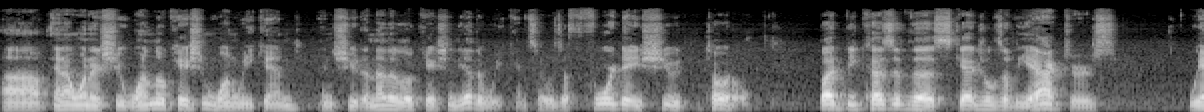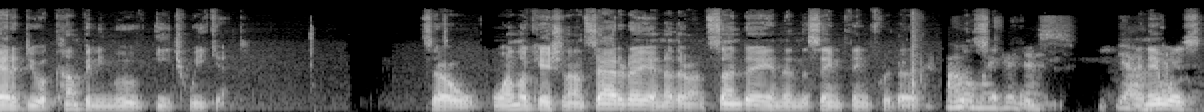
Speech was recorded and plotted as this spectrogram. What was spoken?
uh, and I wanted to shoot one location one weekend and shoot another location the other weekend. So it was a four-day shoot total. But because of the schedules of the actors, we had to do a company move each weekend. So one location on Saturday, another on Sunday, and then the same thing for the. Oh my goodness. Yeah. And it was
